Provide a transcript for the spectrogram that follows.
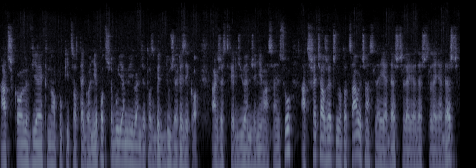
Aczkolwiek, no póki co tego nie potrzebujemy i będzie to zbyt duże ryzyko. Także stwierdziłem, że nie ma sensu. A trzecia rzecz, no to cały czas leje deszcz, leje deszcz, leje deszcz,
